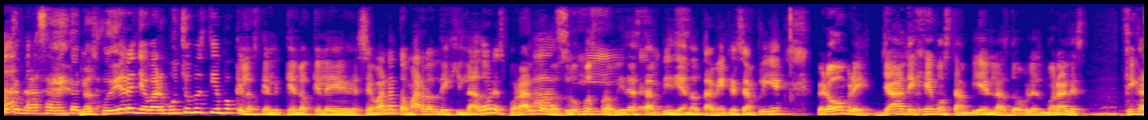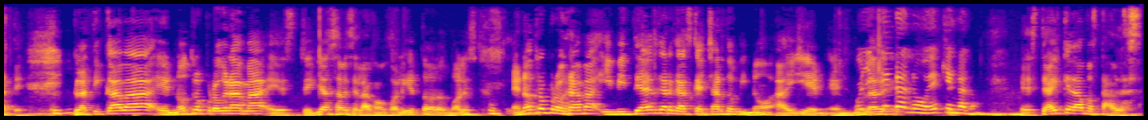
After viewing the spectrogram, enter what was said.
porque me las aventó Nos pudiera llevar mucho más tiempo que, los que, que lo que le, se van a tomar los legisladores. Por algo, Ah, los sí, grupos pro vida están pidiendo también que se amplíe. Pero, hombre, ya dejemos también las dobles morales. Fíjate, platicaba en otro programa, este, ya sabes, el ajonjolí de todos los moles. En otro programa invité a Edgar Gasca a echar dominó ahí en, en Oye, Mula de- ¿quién ganó, eh? ¿Quién ganó? Este, ahí quedamos tablas.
